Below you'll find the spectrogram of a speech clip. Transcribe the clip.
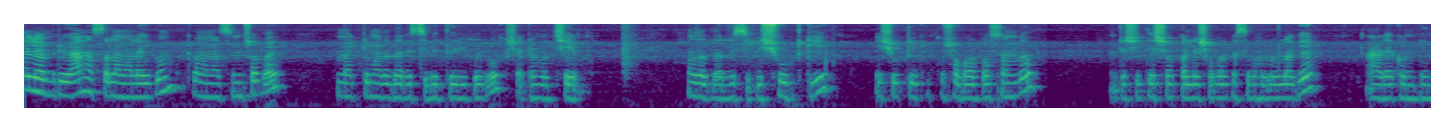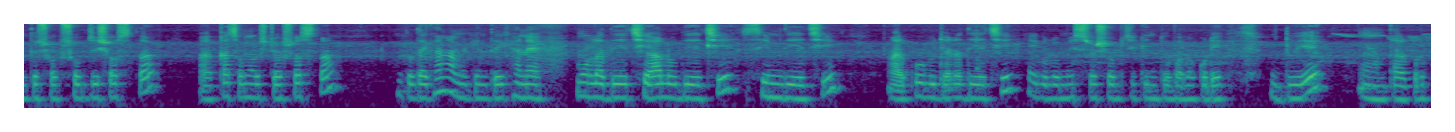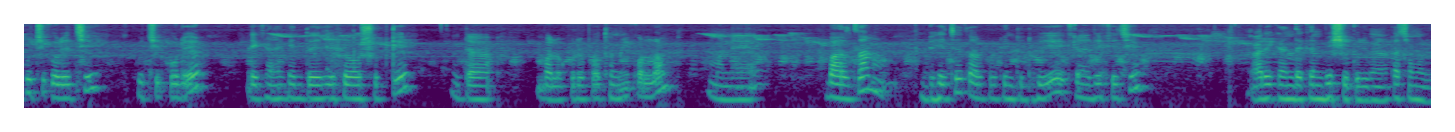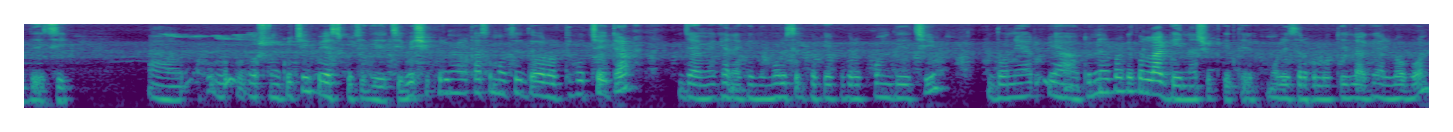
Hello everyone আসসালামু আলাইকুম। কেমন আছেন সবাই? আমি একটি মজাদার রেসিপি তৈরি করব, সেটা হচ্ছে মজাদার রেসিপি শুটকি। এই শুটকি কিন্তু সবার পছন্দ। এটা শীতের সকালে সবার কাছে ভালো লাগে। আর এখন কিন্তু সব সবজি সস্তা আর কাঁচামরিচটাও সস্তা। তো দেখেন, আমি কিন্তু এখানে মূলা দিয়েছি, আলু দিয়েছি, সিম দিয়েছি আর কবি ডাঁটা দিয়েছি। এগুলো মিশ্র সবজি কিন্তু ভালো করে ধুয়ে তারপরে কুচি করেছি। কুচি করে এখানে কিন্তু এই যে শুটকি এটা ভালো করে প্রথমেই করলাম মানে বাজলাম ভেজে তারপর কিন্তু ধুয়ে এখানে রেখেছি। আর এখানে দেখেন বেশি পরিমাণে কাঁচামরিচ দিয়েছি। রসুন কুচি, পেঁয়াজ কুচি দিয়েছি। বেশি পরিমাণে কাঁচামরিচ দেওয়ার অর্থ হচ্ছে এটা যে আমি এখানে কিন্তু মরিচের পাখি একেবারে কম দিয়েছি। ধনিয়ার ধনিয়ার পাখি তো লাগেই না শুটকিতে। মরিচের হলুদই লাগে আর লবণ।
